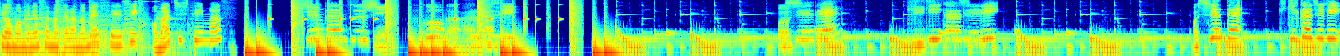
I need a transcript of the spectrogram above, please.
今日も皆様からのメッセージお待ちしています。瞬間通信福岡丸かじ教えて聞きかじり。教えて聞きかじり。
